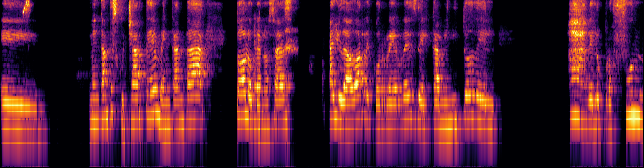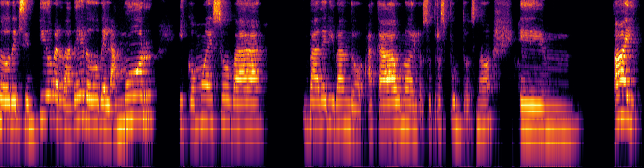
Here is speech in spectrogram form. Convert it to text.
Eh, me encanta escucharte, me encanta todo lo que nos has ayudado a recorrer desde el caminito del, ah, de lo profundo, del sentido verdadero, del amor y cómo eso va, va derivando a cada uno de los otros puntos, ¿no? Em, ay,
